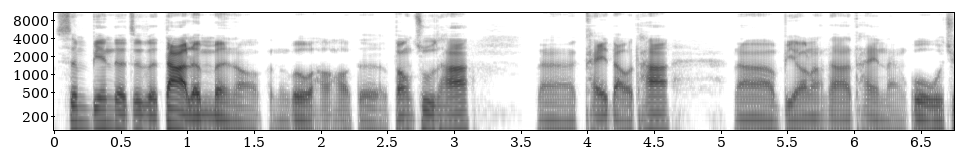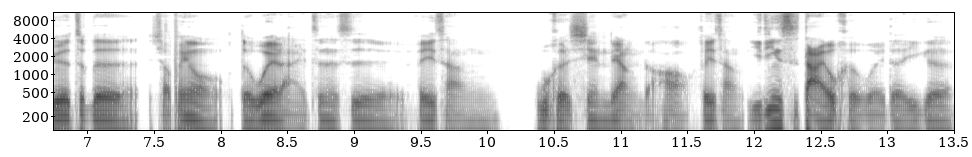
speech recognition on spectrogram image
身边的这个大人们哦，能够好好的帮助他，那开导他，那不要让他太难过。我觉得这个小朋友的未来真的是非常无可限量的哈，非常一定是大有可为的一个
